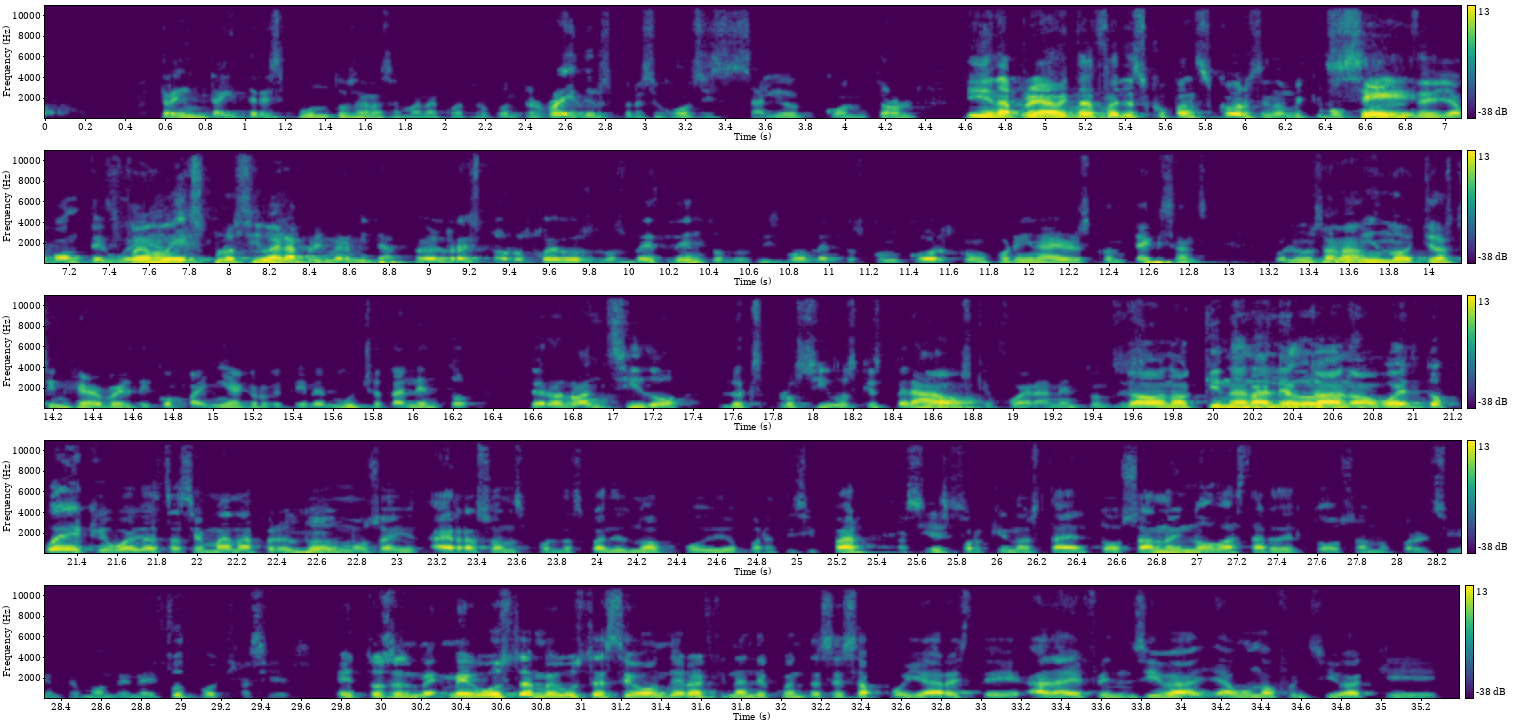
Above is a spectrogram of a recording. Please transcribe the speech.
33 puntos en la semana 4 contra Raiders, pero ese juego sí se salió de control. Y en la primera mitad fue el scoop and score, si no me equivoco. Sí, fue muy explosiva la primera mitad, pero el resto de los juegos los ves lentos, los mismos lentos con Colts, con 49ers, con Texans. Volvemos a lo mismo, Justin Herbert y compañía creo que tienen mucho talento, pero no han sido lo explosivos que esperábamos que fueran. Entonces, no, no, Keenan Allen no ha vuelto, puede que vuelva esta semana, pero de todos modos hay, razones por las cuales no ha podido participar. Así es. porque no está del todo sano y no va a estar del todo sano para el siguiente Monday Night Football. Así es. Entonces me, me gusta, me gusta ese under al final de cuentas es apoyar este, a la defensiva y a una ofensiva que,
